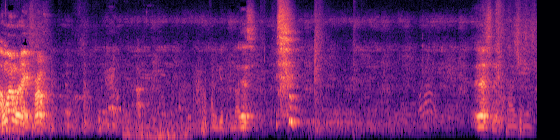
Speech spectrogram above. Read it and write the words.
I wonder where they from. Finna get another- This. this nigga.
